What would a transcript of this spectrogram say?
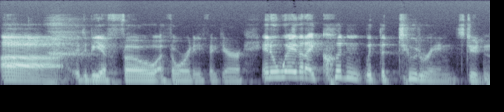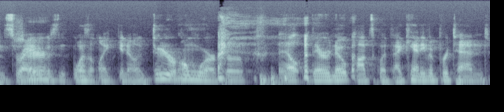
Uh, to be a faux authority figure in a way that I couldn't with the tutoring students, right? Sure. It wasn't wasn't like you know do your homework or hell, there are no consequences. I can't even pretend,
